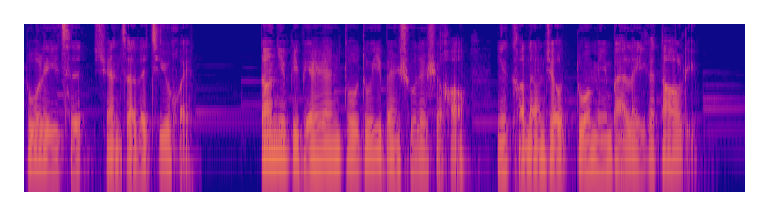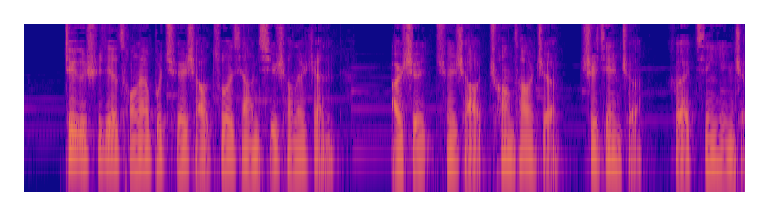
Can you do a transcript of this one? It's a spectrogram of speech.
多了一次选择的机会；当你比别人多读一本书的时候，你可能就多明白了一个道理：这个世界从来不缺少坐享其成的人。而是缺少创造者、实践者和经营者。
